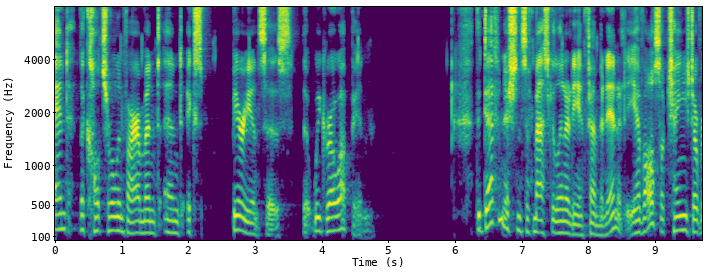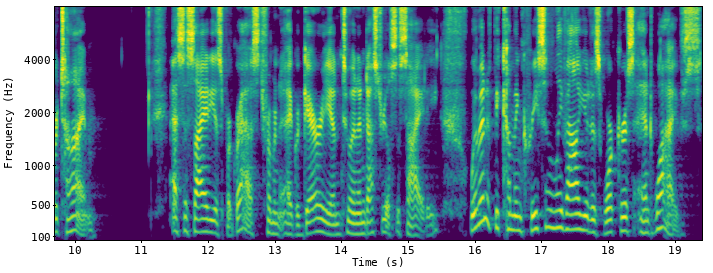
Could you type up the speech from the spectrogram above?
and the cultural environment and experiences that we grow up in. The definitions of masculinity and femininity have also changed over time. As society has progressed from an agrarian to an industrial society, women have become increasingly valued as workers and wives.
